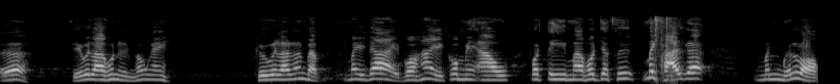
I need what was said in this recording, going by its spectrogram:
เออ เสียเวลาคนอื่นเขาไง คือเวลานั้นแบบไม่ได้ พอให้ก็ไม่เอา พอตีมาพอจะซื้อ ไม่ขายก็มันเหมือนหลอก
